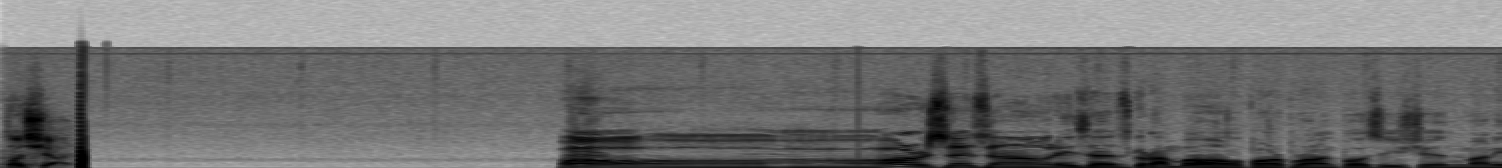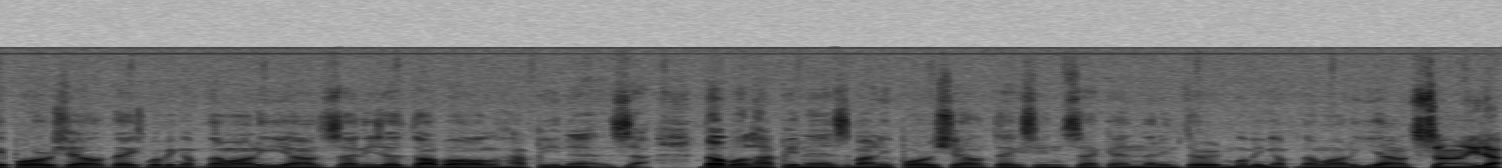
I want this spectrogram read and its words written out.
Touchdown. Horses out, aces grumble for front position. Money for takes moving up the money outside is a double happiness. Double happiness, money for takes in second and in third, moving up the money outside.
